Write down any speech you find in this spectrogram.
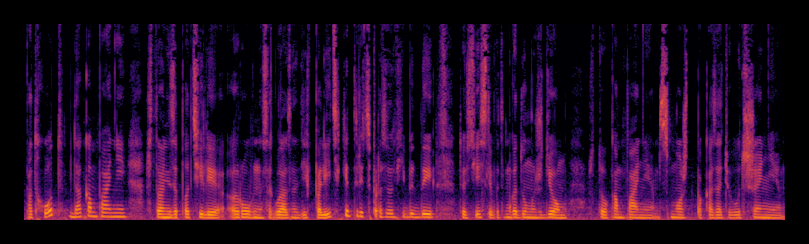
подход да, компании, что они заплатили ровно согласно див-политике 30% EBITDA. То есть если в этом году мы ждем, что компания сможет показать улучшение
